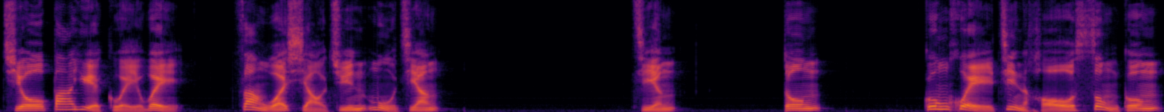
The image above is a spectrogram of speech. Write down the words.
秋八月癸未，葬我小君穆姜。经东，公会晋侯、宋公、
